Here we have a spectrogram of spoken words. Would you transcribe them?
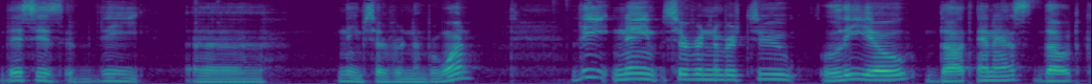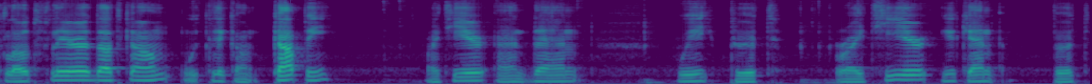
this is the uh, name server number one. The name server number two leo.ns.cloudflare.com we click on copy right here and then we put right here you can put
